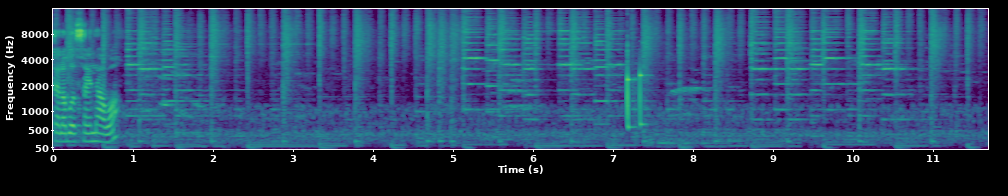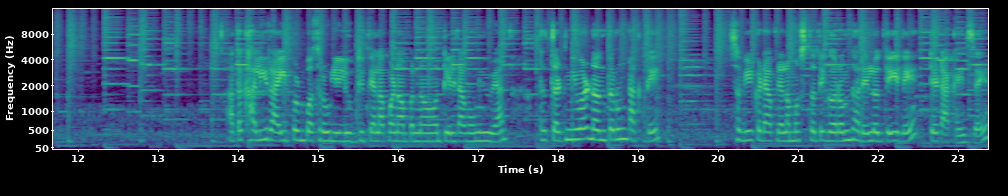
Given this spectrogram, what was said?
त्याला बसायला हवा. आता खाली राई पण पसरवलेली होती त्याला पण आपण तेल टाकून घेऊयात. तर चटणीवर नंतरून टाकते. सगळीकडे आपल्याला मस्त ते गरम झालेलं तेल आहे ते टाकायचं आहे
